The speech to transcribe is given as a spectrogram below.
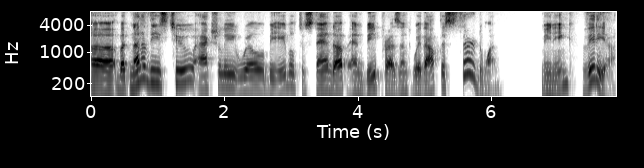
Uh, but none of these two actually will be able to stand up and be present without this third one, meaning virya,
